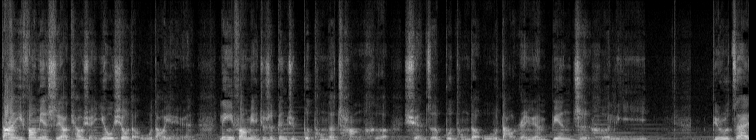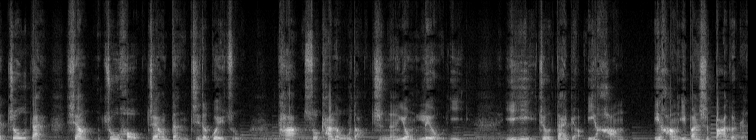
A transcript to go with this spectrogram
当然，一方面是要挑选优秀的舞蹈演员，另一方面就是根据不同的场合选择不同的舞蹈人员编制和礼仪。比如在周代，像诸侯这样等级的贵族，他所看的舞蹈只能用六艺，一艺就代表一行，一行一般是八个人，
